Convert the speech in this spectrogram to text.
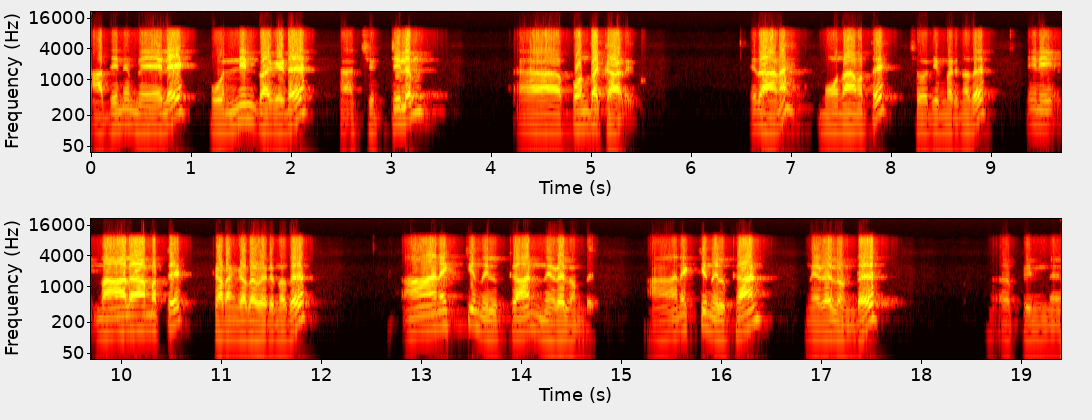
അതിനു മേലെ പൊന്നിൻ പകിട് ചുറ്റിലും പൊന്തക്കാട്. ഇതാണ് മൂന്നാമത്തെ ചോദ്യം വരുന്നത്. ഇനി നാലാമത്തെ കടങ്കഥ വരുന്നത്. ആനയ്ക്ക് നിൽക്കാൻ നിഴലുണ്ട്. ആനയ്ക്ക് നിൽക്കാൻ നിഴലുണ്ട്. പിന്നെ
